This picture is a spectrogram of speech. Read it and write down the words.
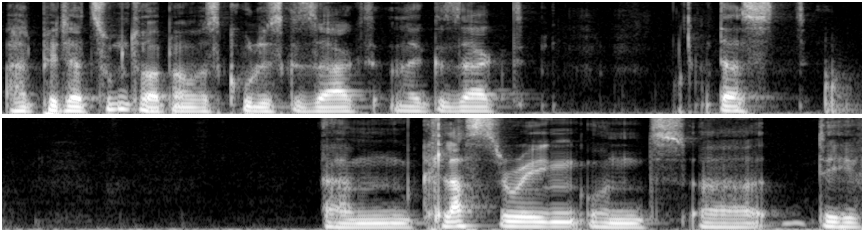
hat Peter Zumthor mal was Cooles gesagt. Er hat gesagt, dass ähm, Clustering und äh, De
